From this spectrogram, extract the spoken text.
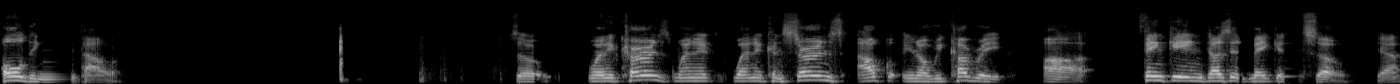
holding power. So when it concerns when it when it concerns alcohol, you know, recovery, uh, thinking doesn't make it so. Yeah.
